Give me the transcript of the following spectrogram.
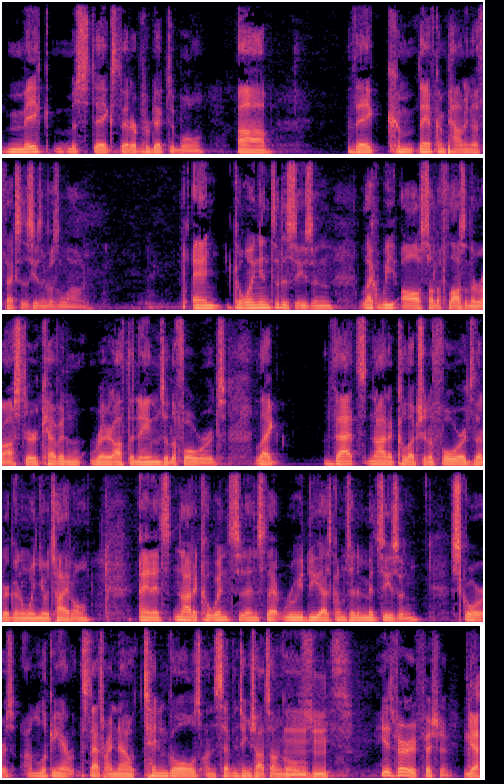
make mistakes that are predictable uh, they com- they have compounding effects as the season goes along. And going into the season, like we all saw the flaws on the roster. Kevin read off the names of the forwards. Like that's not a collection of forwards that are going to win you a title. And it's not a coincidence that Ruidiaz comes in in midseason, scores, I'm looking at stats right now, 10 goals on 17 shots on goals. He is very efficient. Yeah.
